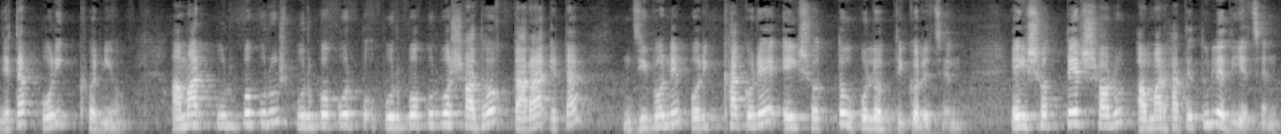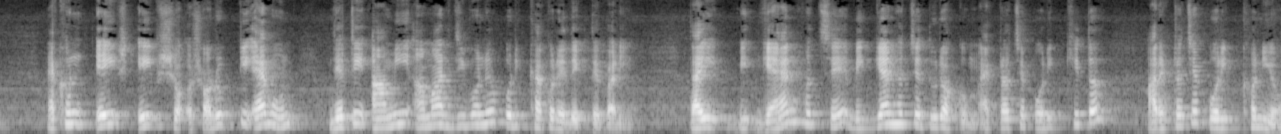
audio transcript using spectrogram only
যেটা পরীক্ষণীয়। আমার পূর্বপুরুষ পূর্ব পূর্বপূর্ব সাধক, তারা এটা জীবনে পরীক্ষা করে এই সত্য উপলব্ধি করেছেন। এই সত্যের স্বরূপ আমার হাতে তুলে দিয়েছেন। এখন এই এই স্বরূপটি এমন যেটি আমি আমার জীবনেও পরীক্ষা করে দেখতে পারি। তাই জ্ঞান হচ্ছে, বিজ্ঞান হচ্ছে দুরকম। একটা হচ্ছে পরীক্ষিত আরেকটা হচ্ছে পরীক্ষণীয়।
